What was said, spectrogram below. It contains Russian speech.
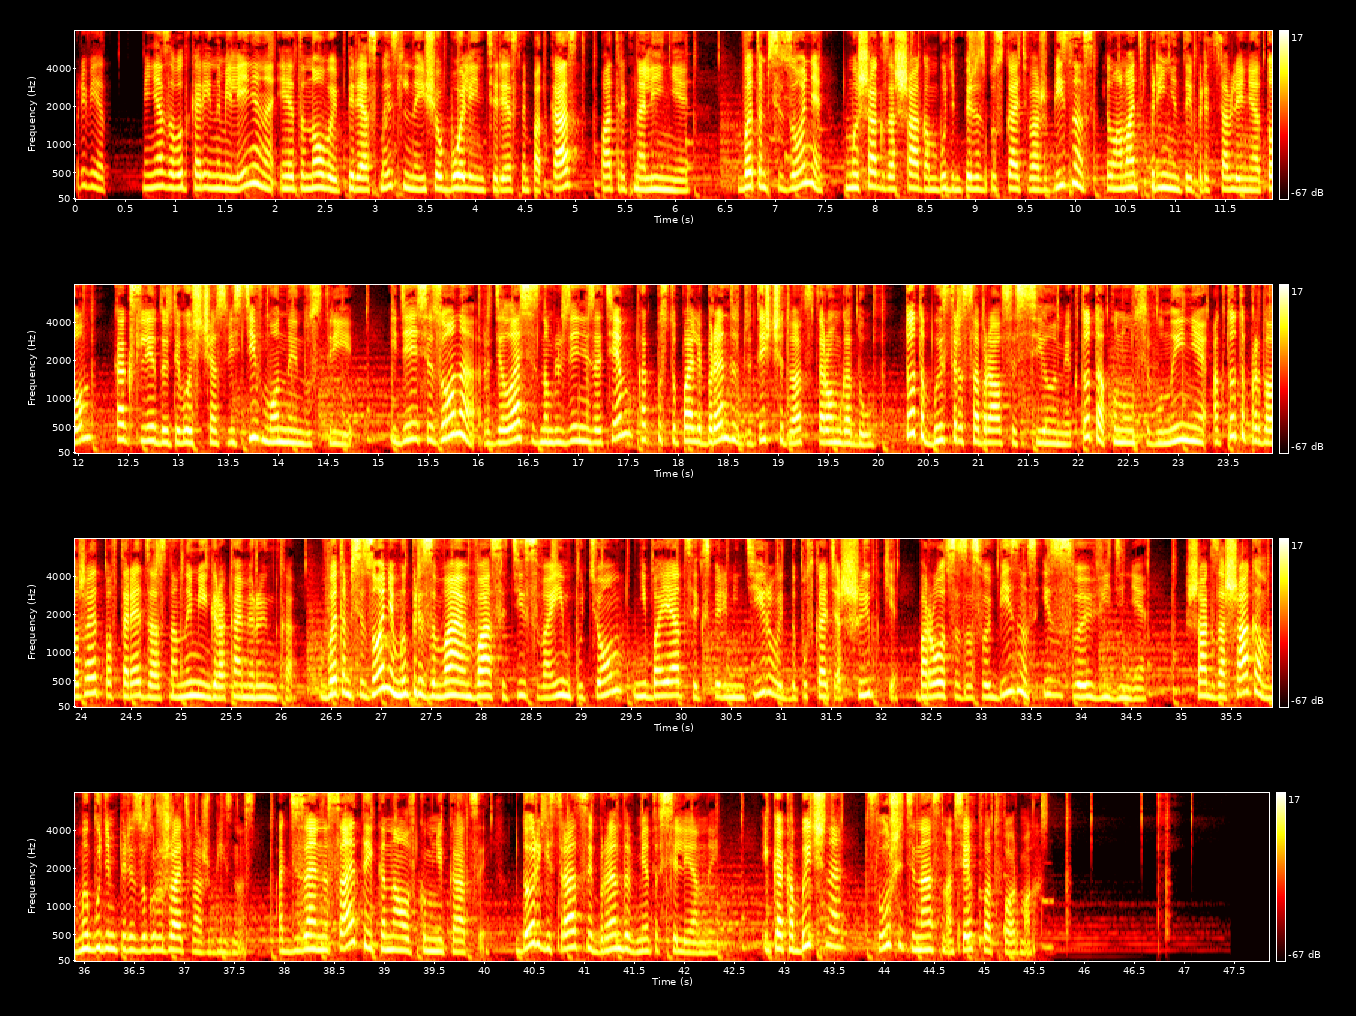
Привет! Меня зовут Карина Миленина, и это новый, переосмысленный, еще более интересный подкаст «Патрик на линии». В этом сезоне мы шаг за шагом будем перезапускать ваш бизнес и ломать принятые представления о том, как следует его сейчас вести в модной индустрии – Идея сезона родилась из наблюдений за тем, как поступали бренды в 2022 году. Кто-то быстро собрался с силами, кто-то окунулся в уныние, а кто-то продолжает повторять за основными игроками рынка. В этом сезоне мы призываем вас идти своим путем, не бояться экспериментировать, допускать ошибки, бороться за свой бизнес и за свое видение. Шаг за шагом мы будем перезагружать ваш бизнес. От дизайна сайта и каналов коммуникаций до регистрации бренда в метавселенной. И как обычно, слушайте нас на всех платформах.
